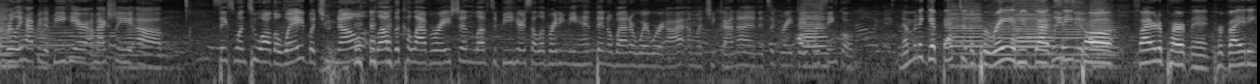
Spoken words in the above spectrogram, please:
I'm really happy to be here. I'm actually um, 612 all the way, but you know, love the collaboration, love to be here celebrating mi gente no matter where we're at. I'm a Chicana, and it's a great day for Cinco. And I'm going to get back to the parade. We've got St. Paul Fire Department providing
